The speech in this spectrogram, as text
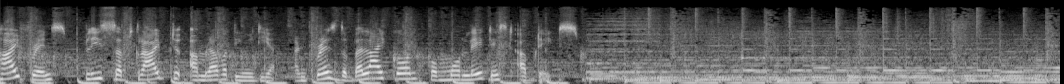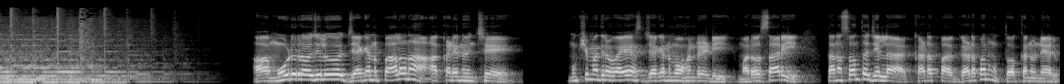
Hi friends please subscribe to Amaravati media and press the bell icon for more latest updates ఆ మూడు రోజులు జగన్ పాలన అక్కడి నుంచే. ముఖ్యమంత్రి వైఎస్ జగన్మోహన్ రెడ్డి మరోసారి తన సొంత జిల్లా కడప గడపను తొక్కనున్నారు.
